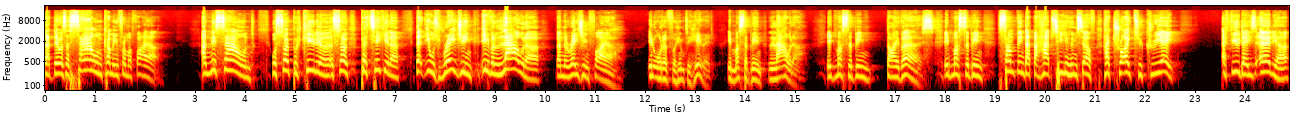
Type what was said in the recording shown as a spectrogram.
That there was a sound coming from a fire. And this sound was so peculiar and so particular that it was raging even louder than the raging fire. In order for him to hear it, it must have been louder. It must have been diverse. It must have been something that perhaps he himself had tried to create a few days earlier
